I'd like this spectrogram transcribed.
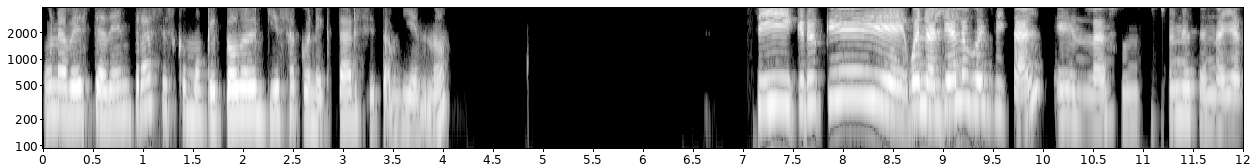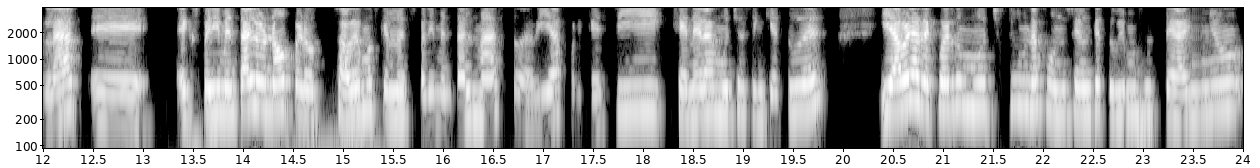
una vez te adentras es como que todo empieza a conectarse también, ¿no? Sí, creo que, bueno, el diálogo es vital en las funciones en Nayar Lab. Eh, experimental o no, pero sabemos que en lo experimental más todavía, porque sí genera muchas inquietudes. Y ahora recuerdo mucho una función que tuvimos este año,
